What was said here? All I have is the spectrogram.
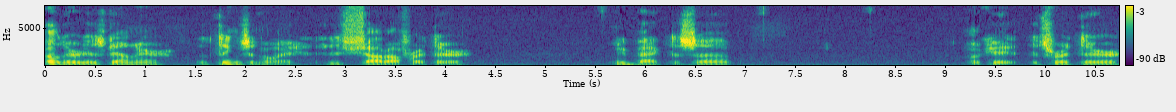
Oh, there it is down there. The thing's in the way. Just shot off right there. Let me back this up. Okay, it's right there.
